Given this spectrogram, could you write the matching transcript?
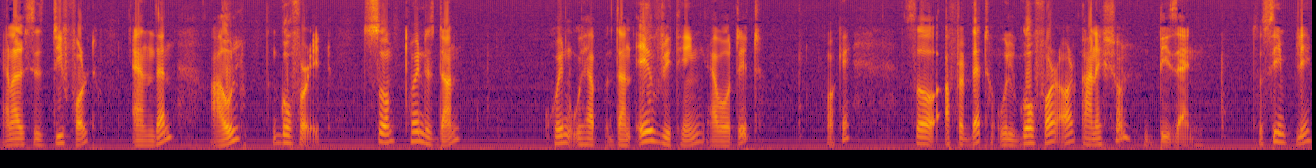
analysis default and then I will go for it. So when it's done when we have done everything about it okay so after that we'll go for our connection design. So simply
